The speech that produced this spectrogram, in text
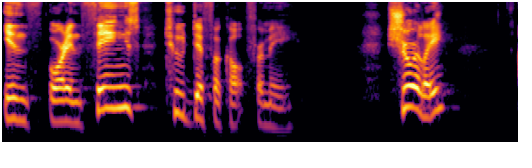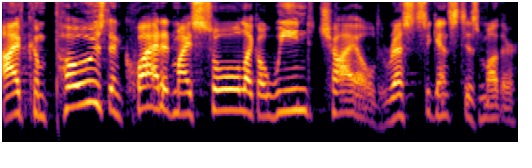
in, or in things too difficult for me. Surely, I've composed and quieted my soul like a weaned child rests against his mother.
